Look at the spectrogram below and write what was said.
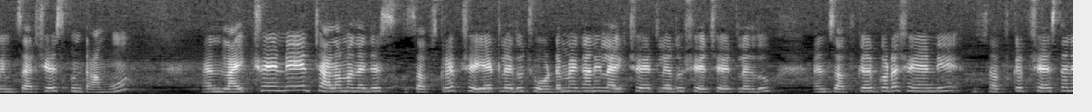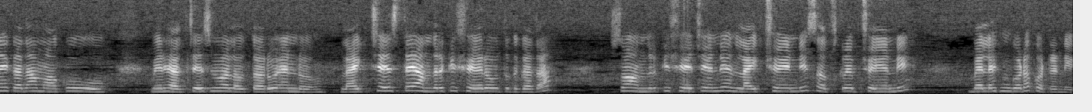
మేము సరి చేసుకుంటాము. అండ్ లైక్ చేయండి. చాలామంది అయితే సబ్స్క్రైబ్ చేయట్లేదు. చూడడమే కానీ లైక్ చేయట్లేదు షేర్ చేయట్లేదు. అండ్ సబ్స్క్రైబ్ కూడా చేయండి. సబ్స్క్రైబ్ చేస్తేనే కదా మాకు మీరు హెల్ప్ చేసిన వాళ్ళు అవుతారు. అండ్ లైక్ చేస్తే అందరికీ షేర్ అవుతుంది కదా. సో అందరికీ షేర్ చేయండి. అండ్ లైక్ చేయండి. సబ్స్క్రైబ్ చేయండి. బెల్ ఐకన్ కూడా కొట్టండి.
